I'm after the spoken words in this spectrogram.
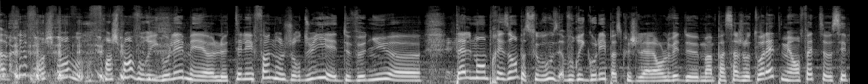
Après, franchement, vous, franchement, vous rigolez, mais euh, le téléphone aujourd'hui est devenu euh, tellement présent parce que vous, vous rigolez parce que je l'ai enlevé de ma passage aux toilettes, mais en fait, euh, c'est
